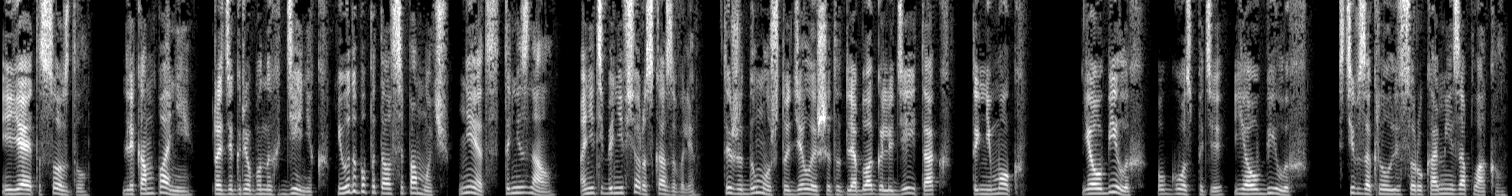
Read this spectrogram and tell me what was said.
И я это создал. Для компании. Ради грёбаных денег. Иуда попытался помочь. «Нет, ты не знал. Они тебе не все рассказывали. Ты же думал, что делаешь это для блага людей, так? Ты не мог. Я убил их. О, Господи, я убил их». Стив закрыл лицо руками и заплакал.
